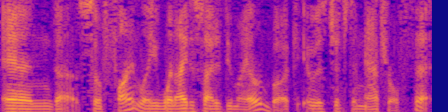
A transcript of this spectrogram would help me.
and uh, so finally, when I decided to do my own book, it was just a natural fit.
